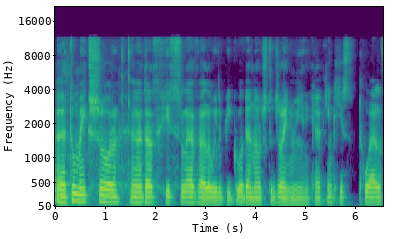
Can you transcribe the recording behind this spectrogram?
Uh, to make sure uh, that his level will be good enough to join me. I think he's 12.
